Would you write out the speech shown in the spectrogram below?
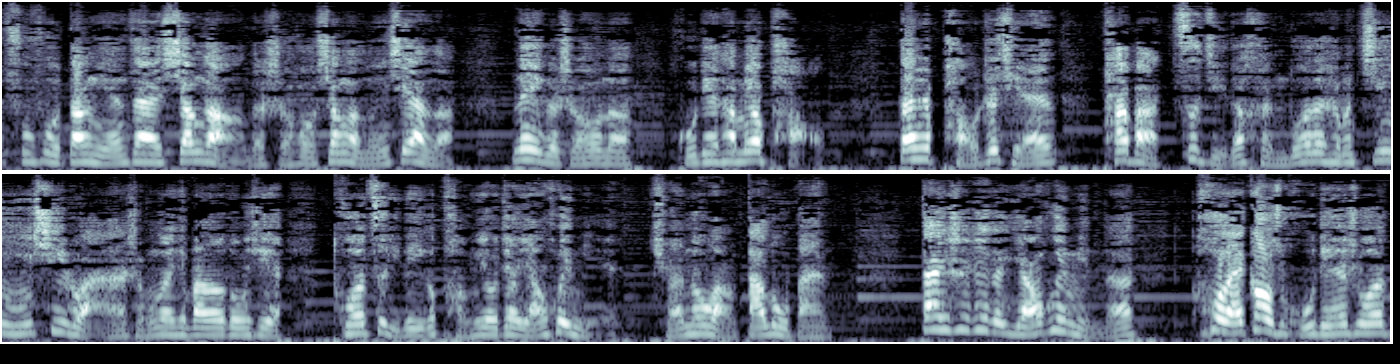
夫妇当年在香港的时候，香港沦陷了，那个时候呢蝴蝶他们要跑，但是跑之前他把自己的很多的什么金银细软啊什么乱七八糟东西托自己的一个朋友叫杨慧敏，全都往大陆搬，但是这个杨慧敏呢后来告诉蝴蝶说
